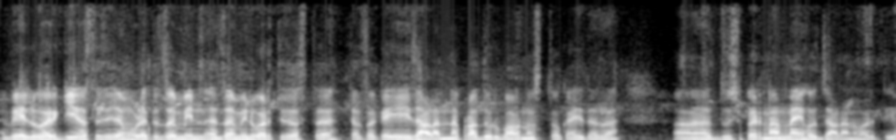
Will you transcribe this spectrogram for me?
वेलवर्गीय असतं त्याच्यामुळे ते जमीन जमीनवरतीच असतं. त्याचा काही झाडांना प्रादुर्भाव नसतो काही त्याचा दुष्परिणाम नाही होत झाडांवरती.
